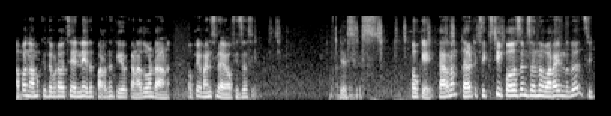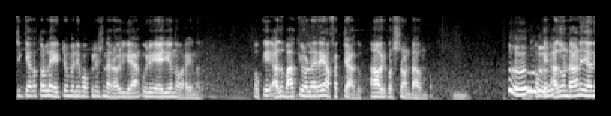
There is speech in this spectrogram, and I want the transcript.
അപ്പൊ നമുക്ക് ഇതിവിടെ വെച്ച് എന്നെ ഇത് പറഞ്ഞു തീർക്കണം. അതുകൊണ്ടാണ്. ഓക്കെ മനസ്സിലായോ ഓഫീസേഴ്സ്. ഓക്കെ കാരണം തേർട്ടി സിക്സ്റ്റി പെർസെന്റ്സ് എന്ന് പറയുന്നത് സിറ്റിക്കകത്തുള്ള ഏറ്റവും വലിയ പോപ്പുലേഷൻ ആണ് ഒരു ഒരു ഏരിയ എന്ന് പറയുന്നത്. ഓക്കെ അത് ബാക്കിയുള്ളവരെ അഫക്റ്റ് ആകും. ആ ഒരു പ്രശ്നം ഉണ്ടാകുമ്പോൾ ഓക്കെ അതുകൊണ്ടാണ് ഞാൻ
